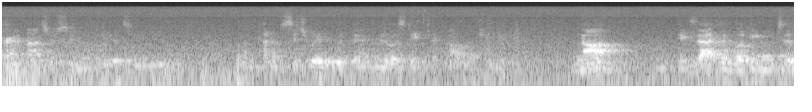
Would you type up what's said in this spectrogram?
current master's student here at CMU. I'm kind of situated within real estate technology. Not exactly looking to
